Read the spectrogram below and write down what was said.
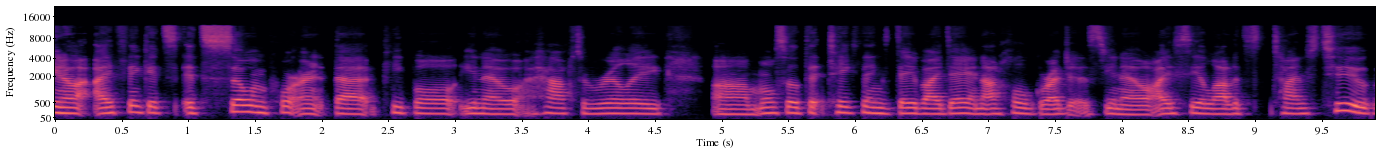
you know i think it's it's so important that people you know have to really um, also th- take things day by day and not hold grudges you know. I see a lot of times too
